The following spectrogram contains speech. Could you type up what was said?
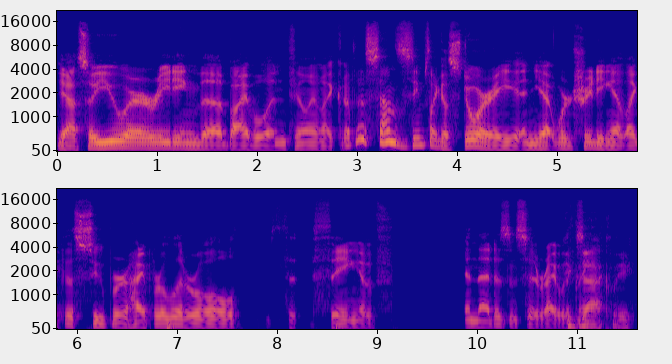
Yeah, so you were reading the Bible and feeling like oh, this sounds seems like a story, and yet we're treating it like the super hyper literal th- thing of, and that doesn't sit right with me. exactly.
